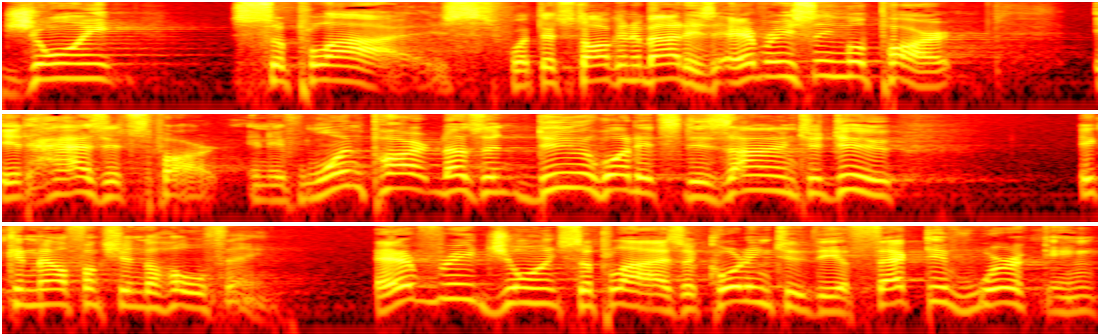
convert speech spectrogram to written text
joint supplies. What that's talking about is every single part, it has its part. And if one part doesn't do what it's designed to do, it can malfunction the whole thing. Every joint supplies according to the effective working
